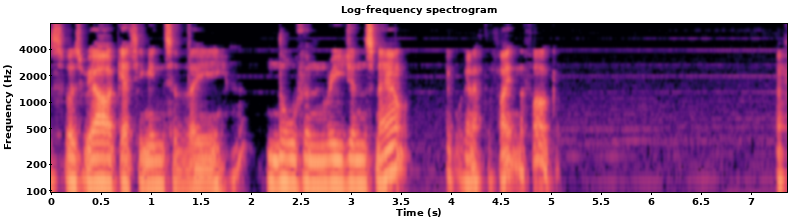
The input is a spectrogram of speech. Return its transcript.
I suppose we are getting into the northern regions now. I think we're going to have to fight in the fog.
